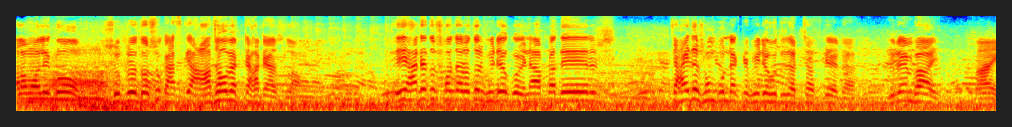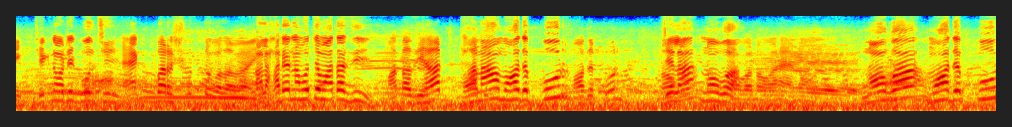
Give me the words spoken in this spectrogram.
আসসালামু আলাইকুম। সুপ্রিয় দর্শক আজকে আজব একটা হাটে আসলাম। এই হাটে তো সচরাচর ভিডিও করি না আপনাদের চাহিদা সম্পূর্ণ একটা ভিডিও হতে যাচ্ছে আজকে এটা। ইব্রাহিম ভাই ভাই ঠিক না ঠিক বলছি? একবার সত্য কথা ভাই। তাহলে হাটের নাম হচ্ছে মাতাজি। মাতাজি হাট থানা মহাদেবপুর মহাদেবপুর জেলা নওগাঁ। নওগাঁ। হ্যাঁ মহাদেবপুর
